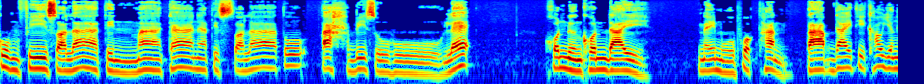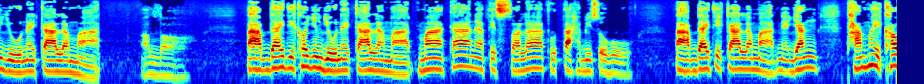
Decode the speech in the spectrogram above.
กุมฟีซอลาตินมากานาติสซอลาตุตัฮบิซูฮูและคนหนึ่งคนใดในหมู่พวกท่าน ตราบใดที่เขายังอยู่ในการละหมาดอัลลอฮ์ ตราบใดที่เขายังอยู่ในการละหมาดมากานาติสซอลาตุตัฮบิซูฮูตราบใดที่การละหมาดเนี่ยยังทำให้เขา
